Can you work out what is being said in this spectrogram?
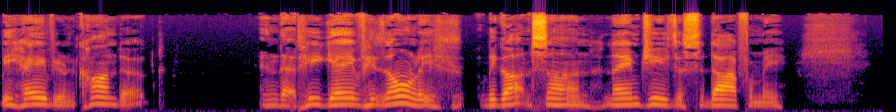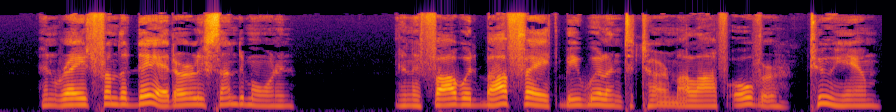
behavior and conduct. And that He gave His only begotten Son, named Jesus, to die for me and raised from the dead early Sunday morning. And if I would by faith be willing to turn my life over to Him,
